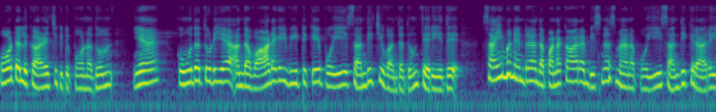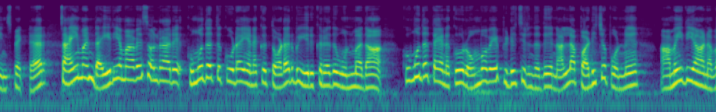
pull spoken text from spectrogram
ஹோட்டலுக்கு அழைச்சிக்கிட்டு போனதும் ஏன்? குமுதத்துடைய அந்த வாடகை வீட்டுக்கே போய் சந்திச்சு வந்ததும் தெரியுது. சைமன் என்ற அந்த பணக்கார பிஸ்னஸ் மேனை போய் சந்திக்கிறாரு இன்ஸ்பெக்டர். சைமன் தைரியமாகவே சொல்கிறாரு குமுதத்து கூட எனக்கு தொடர்பு இருக்கிறது உண்மைதான். குமுதத்தை எனக்கு ரொம்பவே பிடிச்சிருந்தது. நல்லா படித்த பொண்ணு. அமைதியானவ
